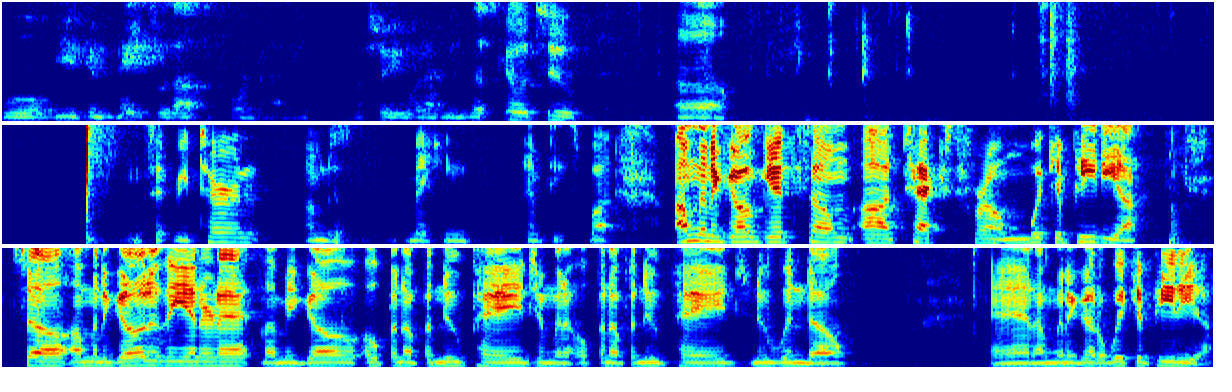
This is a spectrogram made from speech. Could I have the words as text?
will you can paste without the formatting. I'll show you what I mean. Let's go to uh, let's hit return. I'm just making empty spot. I'm gonna go get some uh, text from Wikipedia. So I'm gonna go to the internet. Let me go open up a new page. I'm gonna open up a new page, new window, and I'm gonna go to Wikipedia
